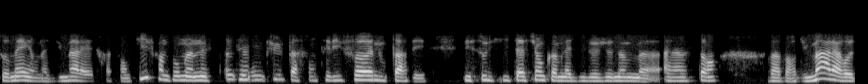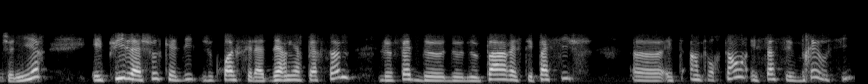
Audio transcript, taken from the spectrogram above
sommeil, on a du mal à être attentif. Quand on est interrompu par son téléphone ou par des, sollicitations, comme l'a dit le jeune homme euh, à l'instant, on va avoir du mal à retenir. Et puis, la chose qu'a dit, je crois que c'est la dernière personne, le fait de ne pas rester passif euh, est important et ça c'est vrai aussi.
